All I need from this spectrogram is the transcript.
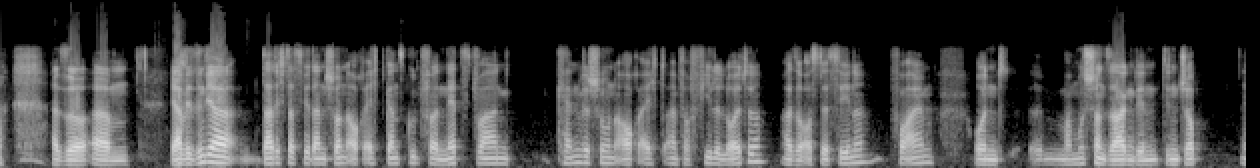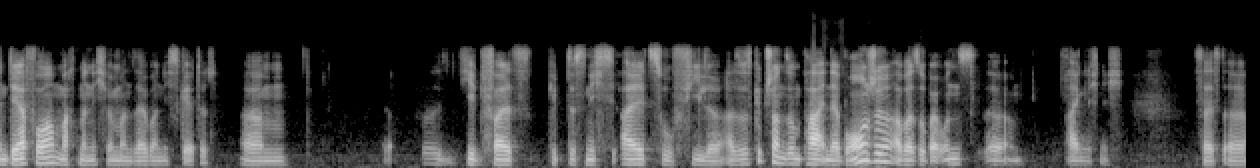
also ähm, ja, wir sind ja dadurch, dass wir dann schon auch echt ganz gut vernetzt waren, kennen wir schon auch echt einfach viele Leute, also aus der Szene vor allem. Und äh, man muss schon sagen, den, den Job in der Form macht man nicht, wenn man selber nicht skatet. Ähm, jedenfalls gibt es nicht allzu viele. Also es gibt schon so ein paar in der Branche, aber so bei uns äh, eigentlich nicht. Das heißt, äh,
